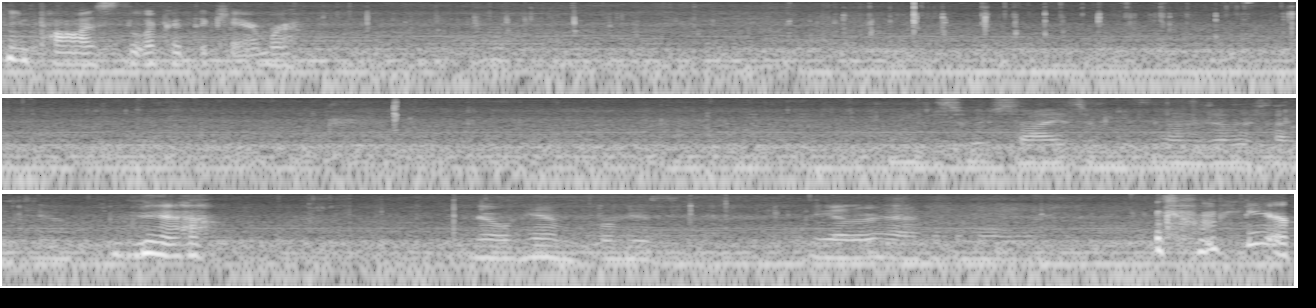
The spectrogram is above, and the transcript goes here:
He paused to look at the camera. You need to switch sides so he gets it on his other side too. Yeah. No, him for his the other half of the molar. Come here.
